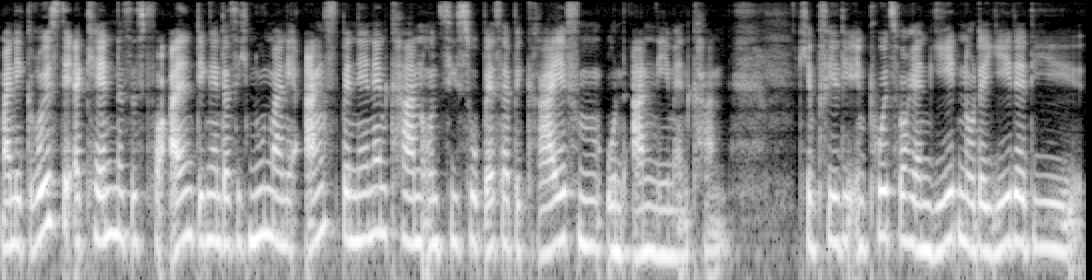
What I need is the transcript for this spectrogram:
Meine größte Erkenntnis ist vor allen Dingen, dass ich nun meine Angst benennen kann und sie so besser begreifen und annehmen kann. Ich empfehle die Impulswoche an jeden oder jede, die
